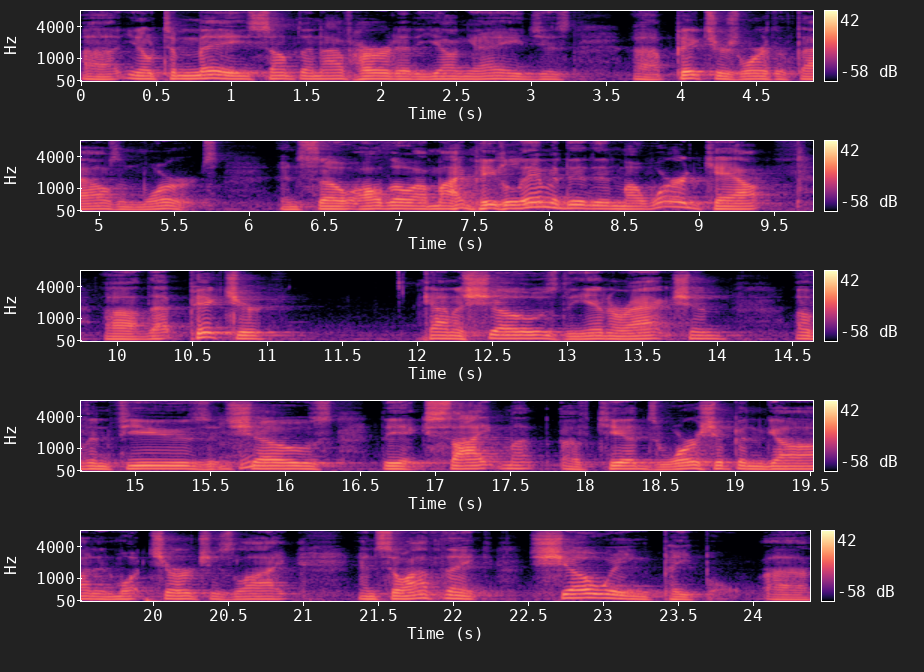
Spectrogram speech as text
uh, you know, to me, something I've heard at a young age is uh, pictures worth a thousand words. And so, although I might be limited in my word count, uh, that picture kind of shows the interaction of Infuse. It mm-hmm. shows the excitement of kids worshiping God and what church is like. And so I think showing people. Uh,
